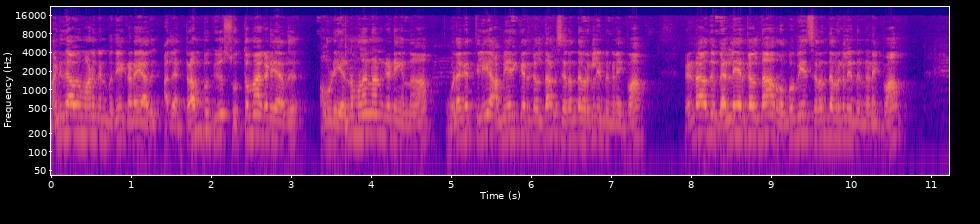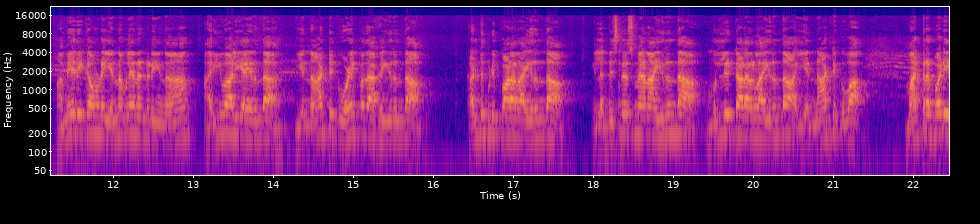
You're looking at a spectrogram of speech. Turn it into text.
மனிதாபிமானம் என்பதே கிடையாது. அதை ட்ரம்ப்புக்கு சுத்தமாக கிடையாது. அவனுடைய எண்ணமெல்லாம் என்னன்னு கேட்டிங்கன்னா உலகத்திலே அமெரிக்கர்கள் தான் சிறந்தவர்கள் என்று நினைப்பான். ரெண்டாவது வெள்ளையர்கள் தான் ரொம்பவே சிறந்தவர்கள் என்று நினைப்பான். அமெரிக்காவுடைய எண்ணம்ல என்ன கேட்டீங்கன்னா அறிவாளியா இருந்தா என் நாட்டுக்கு உழைப்பதாக இருந்தா கண்டுபிடிப்பாளராக இருந்தா இல்ல பிசினஸ் மேனா இருந்தா முதலீட்டாளர்களா இருந்தா என் நாட்டுக்கு வா. மற்றபடி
